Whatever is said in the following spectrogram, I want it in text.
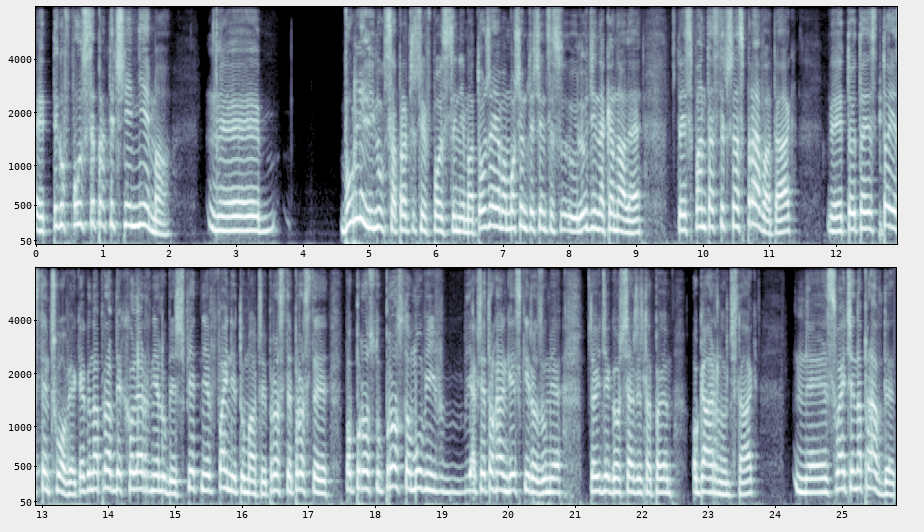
E, Tego w Polsce praktycznie nie ma. E, W ogóle Linuxa praktycznie w Polsce nie ma. To, że ja mam 8 tysięcy s- ludzi na kanale, to jest fantastyczna sprawa, tak? E, To, to, jest, to jest ten człowiek. Ja go naprawdę cholernie lubię. Świetnie, fajnie tłumaczy. Prosty, prosty, po prostu prosto mówi. Jak się trochę angielski rozumie, to idzie gościa, że tak powiem, ogarnąć, tak? Słuchajcie, naprawdę.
